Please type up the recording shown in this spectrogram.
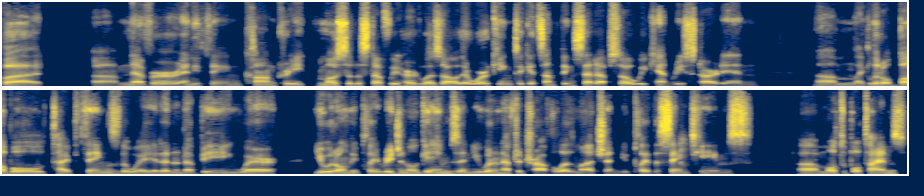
but um, never anything concrete. Most of the stuff we heard was oh they're working to get something set up so we can restart in um, like little bubble type things the way it ended up being where you would only play regional games and you wouldn't have to travel as much and you'd play the same teams uh, multiple times.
